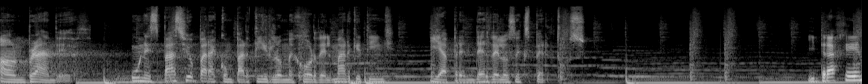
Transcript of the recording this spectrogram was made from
Unbranded, un espacio para compartir lo mejor del marketing y aprender de los expertos. Y traje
